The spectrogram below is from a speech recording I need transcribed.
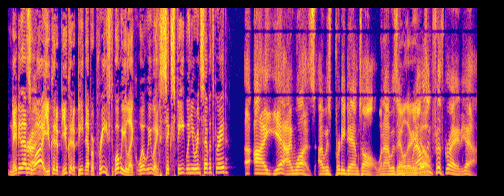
maybe that's Right. why you could have you could have beaten up a priest. What were you like? What were you like? Six feet when you were in seventh grade? Uh, I yeah, I was. I was pretty damn tall when I was in Yeah, well, when I was in fifth grade. Yeah,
